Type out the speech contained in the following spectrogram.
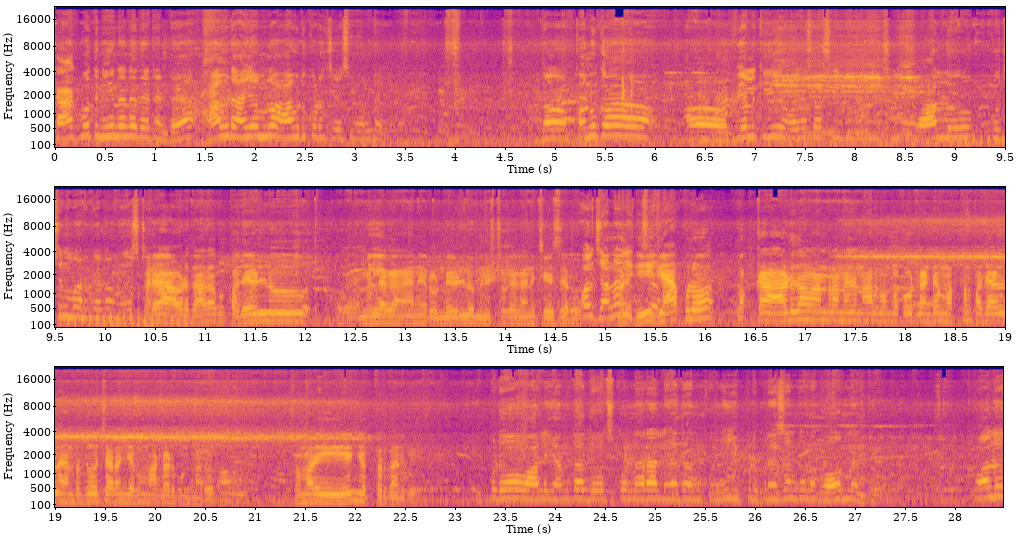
కాకపోతే నేననేది ఏంటంటే ఆవిడ హయాంలో ఆవిడ కూడా చేసి ఉంటాయి కనుక వీళ్ళకి వైఎస్ఆర్సీపీ గురించి వాళ్ళు క్వశ్చన్ మార్క్ వేయడం వేస్ట్. అంటే ఆవిడ దాదాపు పదేళ్ళు ఒక ఎమ్మెల్యేగా కానీ రెండేళ్ళు మినిస్టర్గా కానీ చేశారు. ఈ గ్యాప్లో ఒక్క ఆడుదాం ఆంధ్ర మీద నాలుగు వందల కోట్లు అంటే మొత్తం పదేళ్ళలో ఎంత దోచారని చెప్పి మాట్లాడుకుంటున్నారు. సో మరి ఏం చెప్తారు దానికి? ఇప్పుడు వాళ్ళు ఎంత దోచుకున్నారా లేదా అనుకుని ఇప్పుడు ప్రెసెంట్ ఉన్న గవర్నమెంట్ వాళ్ళు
